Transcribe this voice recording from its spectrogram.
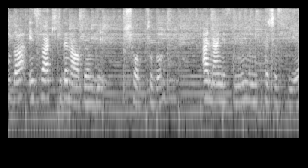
Bu da Esra Kiki'den aldığım bir şort tulum. Anneannesinin minik paçası diye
